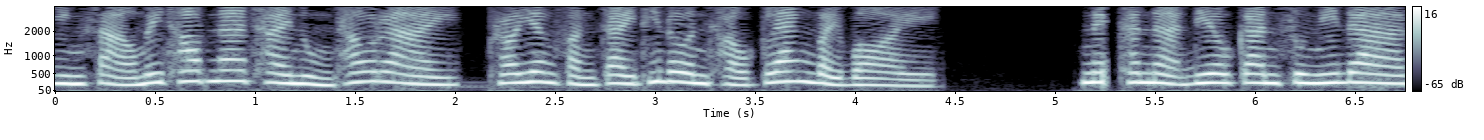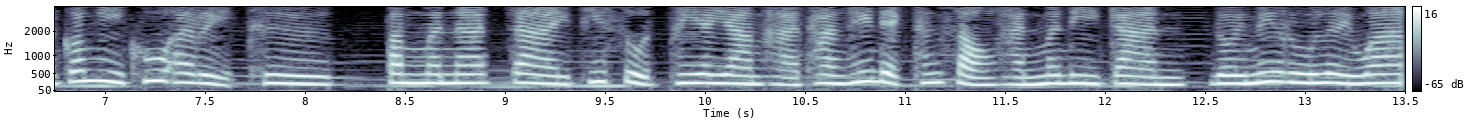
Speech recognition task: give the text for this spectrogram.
หญิงสาวไม่ชอบหน้าชายหนุ่มเท่าไร เพราะยังฝังใจที่โดนเขาแกล้งบ่อยๆ ในขณะเดียวกันสุนิดาก็มีคู่อริคือปัมมนาจใจพิสุทธิ์พยายามหาทางให้เด็กทั้งสองหันมาดีกัน โดยไม่รู้เลยว่า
